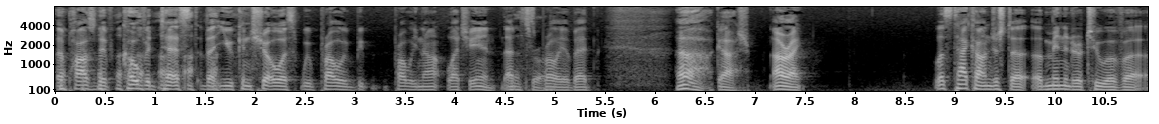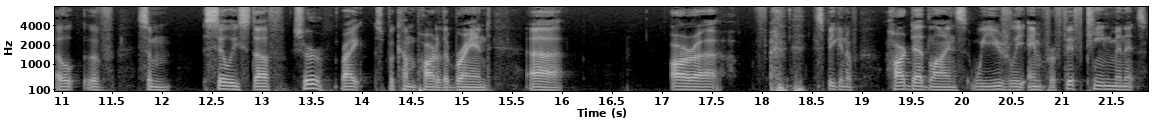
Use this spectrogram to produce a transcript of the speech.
a positive COVID test that you can show us, we probably be, probably not let you in. That's, That's right. probably a bad. Oh gosh. All right. Let's tack on just a, a minute or two of uh, of some silly stuff. sure, Right, it's become part of the brand. Uh, our uh, speaking of hard deadlines, we usually aim for 15 minutes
